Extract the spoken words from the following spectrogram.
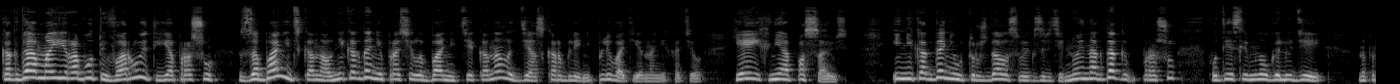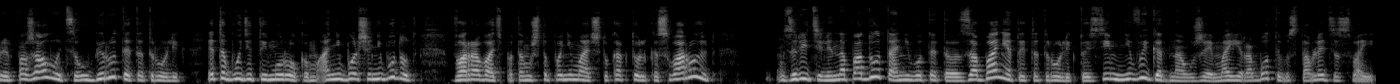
Когда мои работы воруют, я прошу забанить канал. Никогда не просила банить те каналы, где оскорбления. Плевать я на них хотела. Я их не опасаюсь. И никогда не утруждала своих зрителей. Но иногда прошу, вот если много людей, например, пожалуются, уберут этот ролик, это будет им уроком. Они больше не будут воровать, потому что понимают, что как только своруют, зрители нападут, они вот это забанят этот ролик. То есть им невыгодно уже мои работы выставлять за свои.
